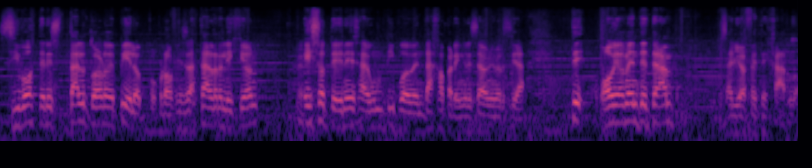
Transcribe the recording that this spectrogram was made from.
si vos tenés tal color de piel o profesas tal religión, Bien. eso tenés algún tipo de ventaja para ingresar a la universidad. Te- obviamente Trump salió a festejarlo.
